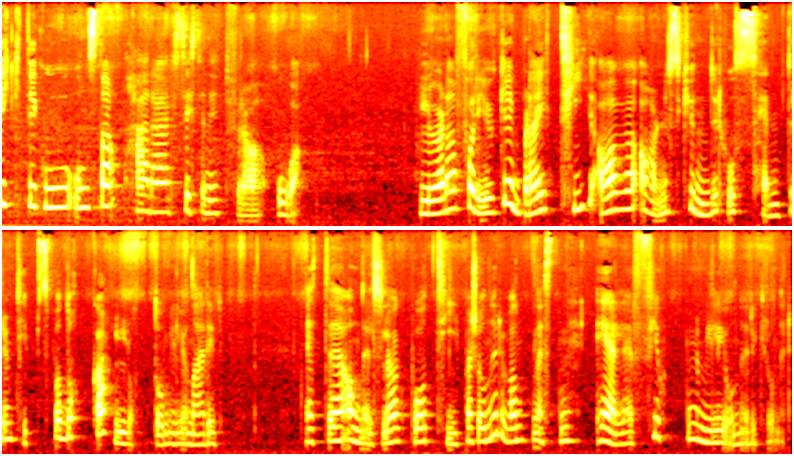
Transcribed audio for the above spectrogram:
riktig god onsdag. Her er siste nytt fra Åa. Lørdag forrige uke blei ti av Arnes kunder hos Sentrum Tips på Dokka lottomillionærer. Et eh, andelslag på ti personer vant nesten hele 14 millioner kroner.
